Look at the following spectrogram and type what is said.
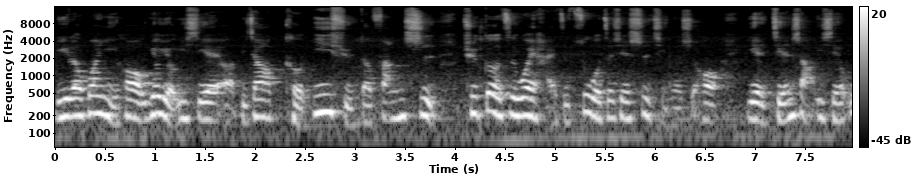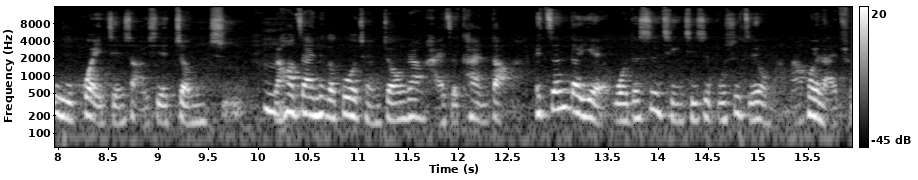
离了婚以后，又有一些呃比较可依循的方式，去各自为孩子做这些事情的时候，也减少一些误会，减少一些争执。然后在那个过程中，让孩子看到，哎，真的耶，我的事情其实不是只有妈妈会来处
